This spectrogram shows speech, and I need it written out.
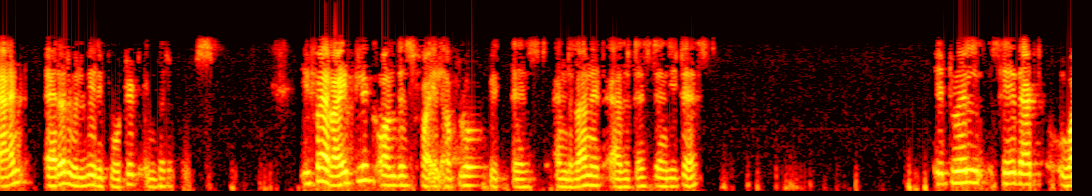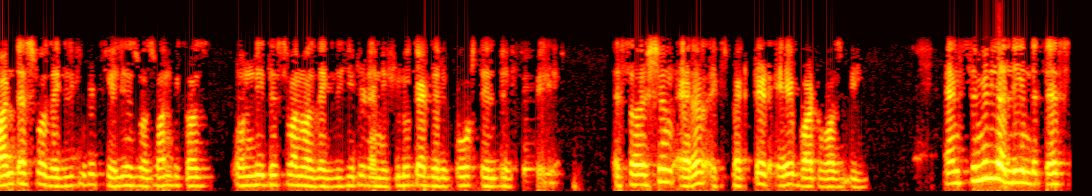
and error will be reported in the reports. If I right click on this file upload test and run it as a test ng test it will say that one test was executed failures was one because only this one was executed and if you look at the reports there will be failure assertion error expected A but was B. And similarly in the test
